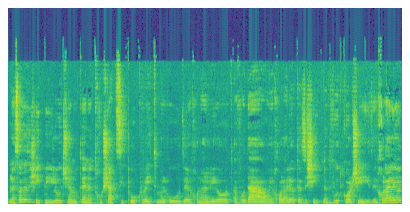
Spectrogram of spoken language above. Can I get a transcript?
לעשות איזושהי פעילות שנותנת תחושת סיפוק והתמלאות, זה יכולה להיות עבודה או יכולה להיות איזושהי התנדבות כלשהי, זה יכולה להיות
